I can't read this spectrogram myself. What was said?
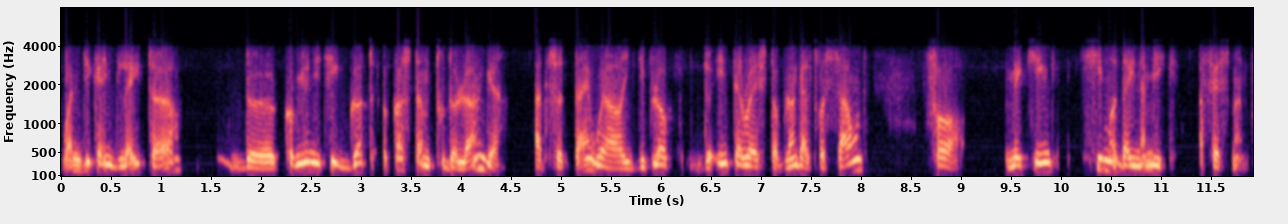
one decade later, the community got accustomed to the lung at the time where I developed the interest of lung ultrasound for making hemodynamic assessment,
